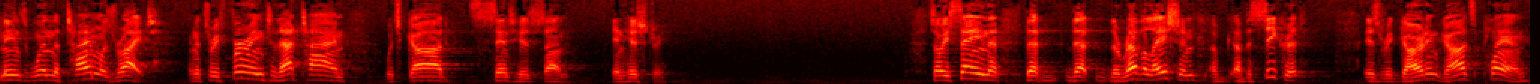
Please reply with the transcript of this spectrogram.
means when the time was right. And it's referring to that time which God sent His Son in history. So he's saying that, that, that the revelation of, of the secret is regarding God's plan.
